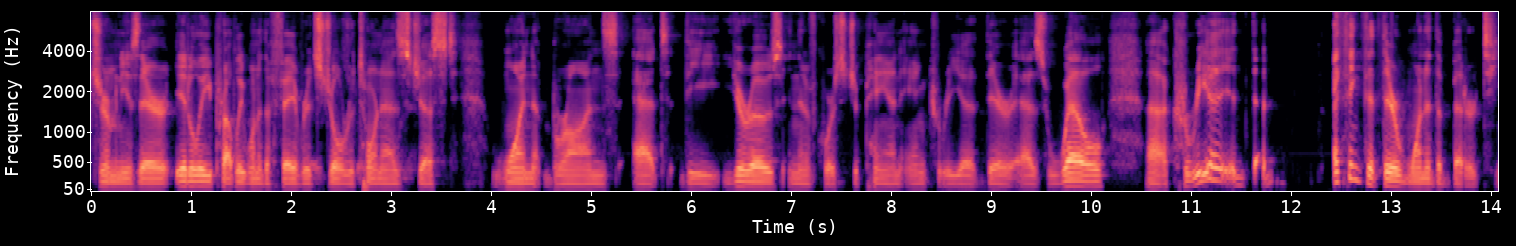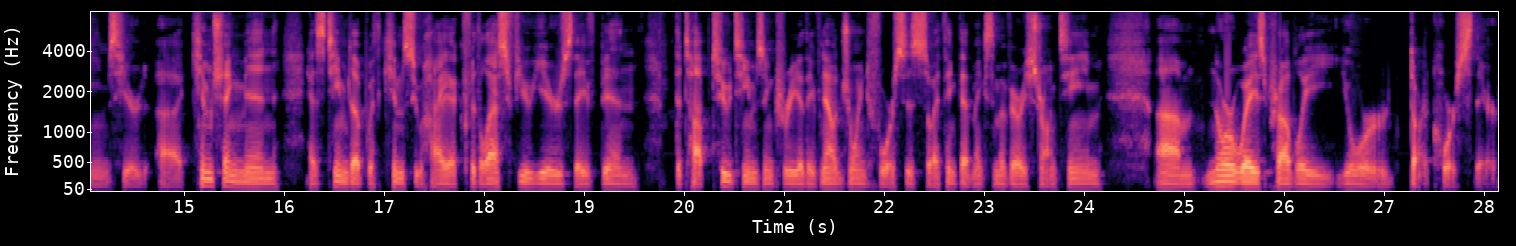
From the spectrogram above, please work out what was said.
Germany is there. Italy, probably one of the favorites. Joel Retornaz just won bronze at the Euros, and then of course Japan and Korea there as well. Uh, Korea, I think that they're one of the better teams here. Uh, Kim Chang Min has teamed up with Kim Soo Hyuk for the last few years. They've been the top two teams in Korea. They've now joined forces, so I think that makes them a very strong team. Um, Norway's probably your dark horse there.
